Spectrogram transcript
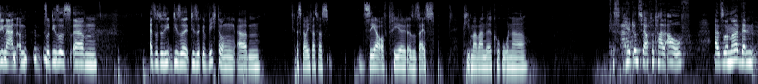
Die und so dieses, ähm, also die, diese, diese Gewichtung, ähm, ist, glaube ich, was, was sehr oft fehlt. Also sei es Klimawandel, Corona. Es hält uns ja auch total auf. Also, ne, wenn,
